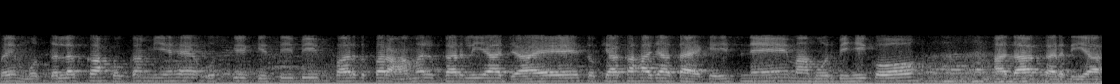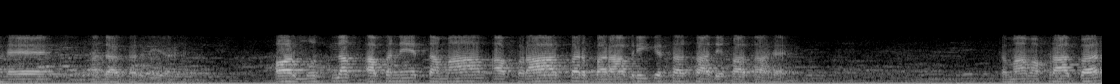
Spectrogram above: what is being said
بھئی مطلق کا حکم یہ ہے، اس کے کسی بھی فرد پر عمل کر لیا جائے تو کیا کہا جاتا ہے کہ اس نے معمور بھی کو ادا کر دیا ہے، ادا کر دیا ہے۔ اور مطلق اپنے تمام افراد پر برابری کے ساتھ صادق آتا ہے۔ تمام افراد پر؟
